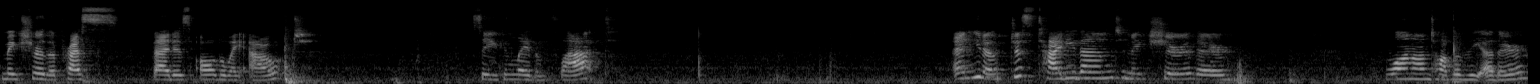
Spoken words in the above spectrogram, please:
Make sure the press bed is all the way out so you can lay them flat. And you know, just tidy them to make sure they're one on top of the other.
